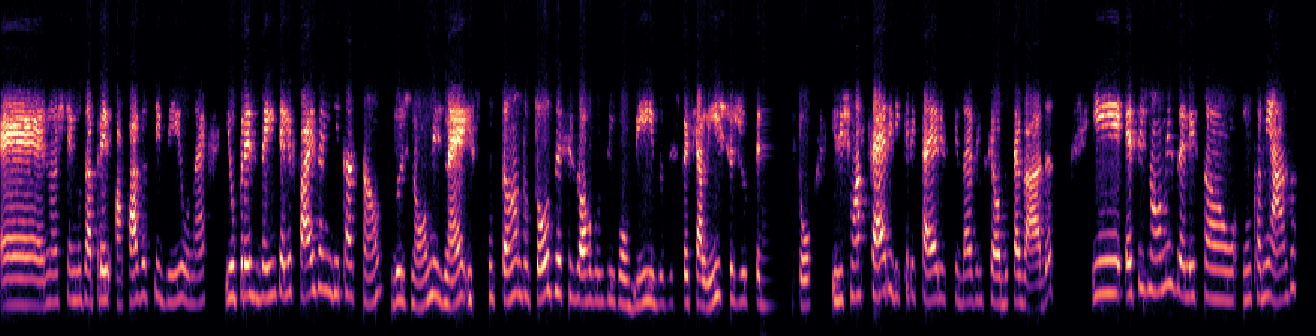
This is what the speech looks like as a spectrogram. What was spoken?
é, nós temos a, a, Casa Civil, né? E o presidente ele faz a indicação dos nomes, né? Escutando todos esses órgãos envolvidos, especialistas do setor. Existe uma série de critérios que devem ser observadas e esses nomes eles são encaminhados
